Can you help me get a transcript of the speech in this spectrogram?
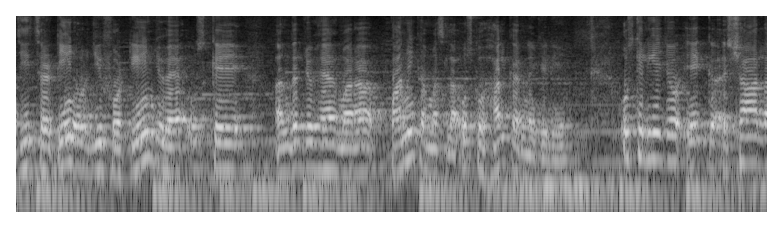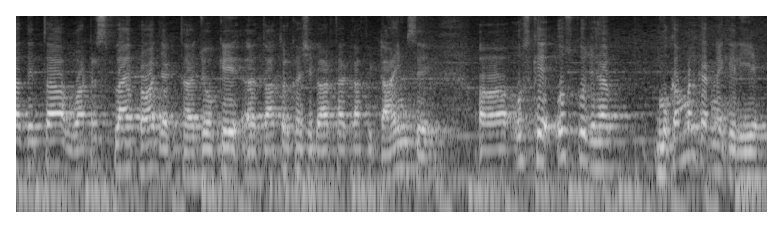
जी थर्टीन और जी फोर्टीन जो है उसके अंदर जो है हमारा पानी का मसला उसको हल करने के लिए। उसके लिए जो एक शाह वाटर सप्लाई प्रोजेक्ट था, जो कि तातुल का शिकार था काफ़ी टाइम से उसके, उसको जो है मुकम्मल करने के लिए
